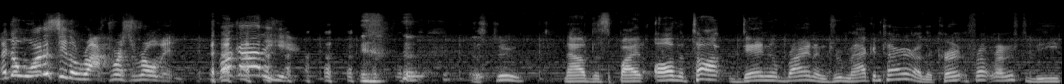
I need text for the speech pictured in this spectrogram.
I don't want to see The Rock versus Roman. Fuck out of here." That's true. Now, despite all the talk, Daniel Bryan and Drew McIntyre are the current frontrunners to be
